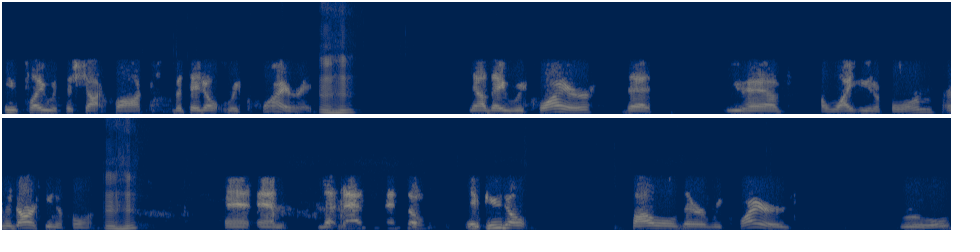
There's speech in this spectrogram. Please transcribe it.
you play with the shot clock, but they don't require it. Mm-hmm. Now they require that you have a white uniform and a dark uniform, Mm-hmm. and and that that and so if you don't follow their required rules,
